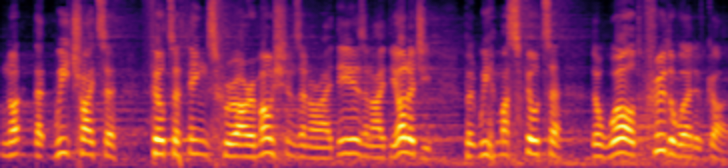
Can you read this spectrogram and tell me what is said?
not, that we try to filter things through our emotions and our ideas and ideology, but we must filter the world through the Word of God.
